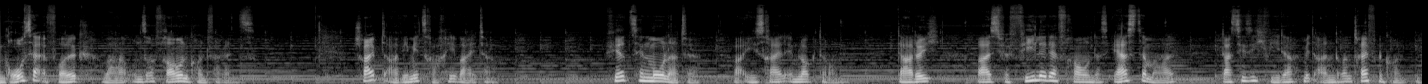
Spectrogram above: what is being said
Ein großer Erfolg war unsere Frauenkonferenz. Schreibt Avi Mizrachi weiter. 14 Monate war Israel im Lockdown. Dadurch war es für viele der Frauen das erste Mal, dass sie sich wieder mit anderen treffen konnten.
